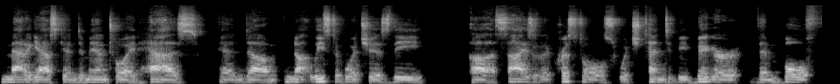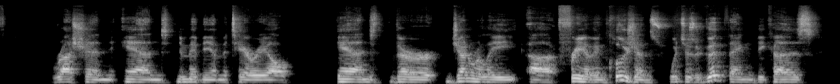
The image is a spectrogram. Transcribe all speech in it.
Madagascar and demantoid has, and um, not least of which is the uh, size of the crystals, which tend to be bigger than both Russian and Namibian material. And they're generally uh, free of inclusions, which is a good thing because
